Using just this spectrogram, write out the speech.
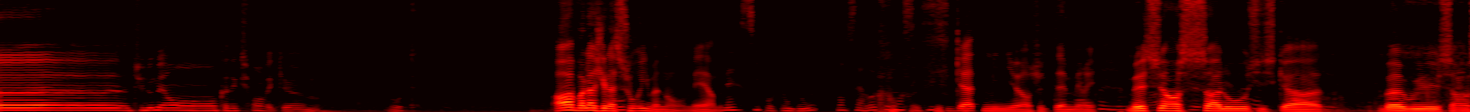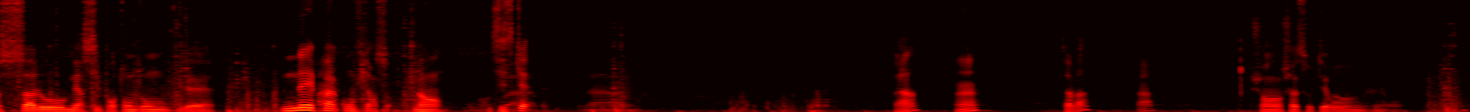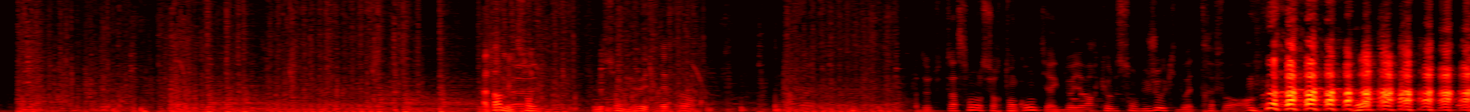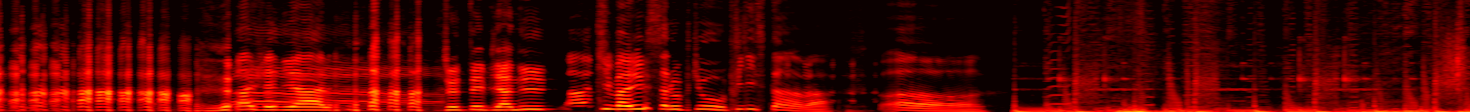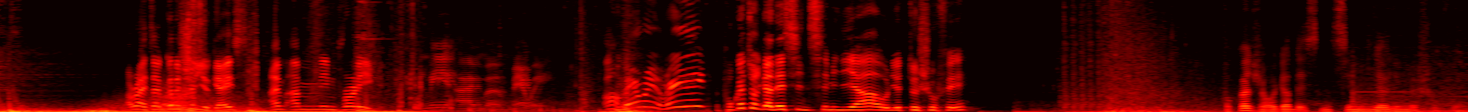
Euh... Tu nous mets en connexion avec euh, l'autre. Ah voilà, j'ai la souris maintenant. Merde. Merci pour ton don. Pense à recommencer plus 6-4 mineur, je t'aime, Mary. Mais c'est un salaud, 6-4. Bah oui, c'est un salaud. Merci pour ton don, mon poulet. N'aie pas Hein confiance. en- Non. 6-4. Hein Hein Ça va Hein Je suis en chasse au terreau. Non, donc je- frérot. Attends, mais le son, du... le son du jeu est très fort. De toute façon, sur ton compte, il doit y avoir que le son du jeu qui doit être très fort. hein. ah, génial Je t'ai bien eu Qui m'a eu, salopio? Philistin, va Oh Alright, I'm gonna show you guys. I'm, I'm in Pro League. Me, I'm Mary. Oh, Mary, really? Pourquoi tu regardais Sinsemilia au lieu de te chauffer? Pourquoi je regardais Sinsemilia au lieu de me chauffer?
